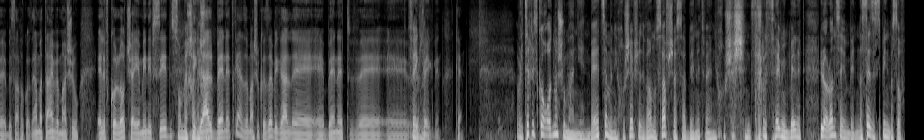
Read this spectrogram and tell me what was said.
אה, בסך הכל. זה היה 200 ומשהו אלף קולות שהימין הפסיד. סומך עליך. בגלל בנט, כן, זה משהו כזה, בגלל אה, אה, בנט ו, אה, פייגלין. ופייגלין. כן. אבל צריך לזכור עוד משהו מעניין. בעצם אני חושב שדבר נוסף שעשה בנט, ואני חושב שנצטרך לסיים עם בנט, לא, לא נסיים עם בנט, נעשה איזה ספין בסוף.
